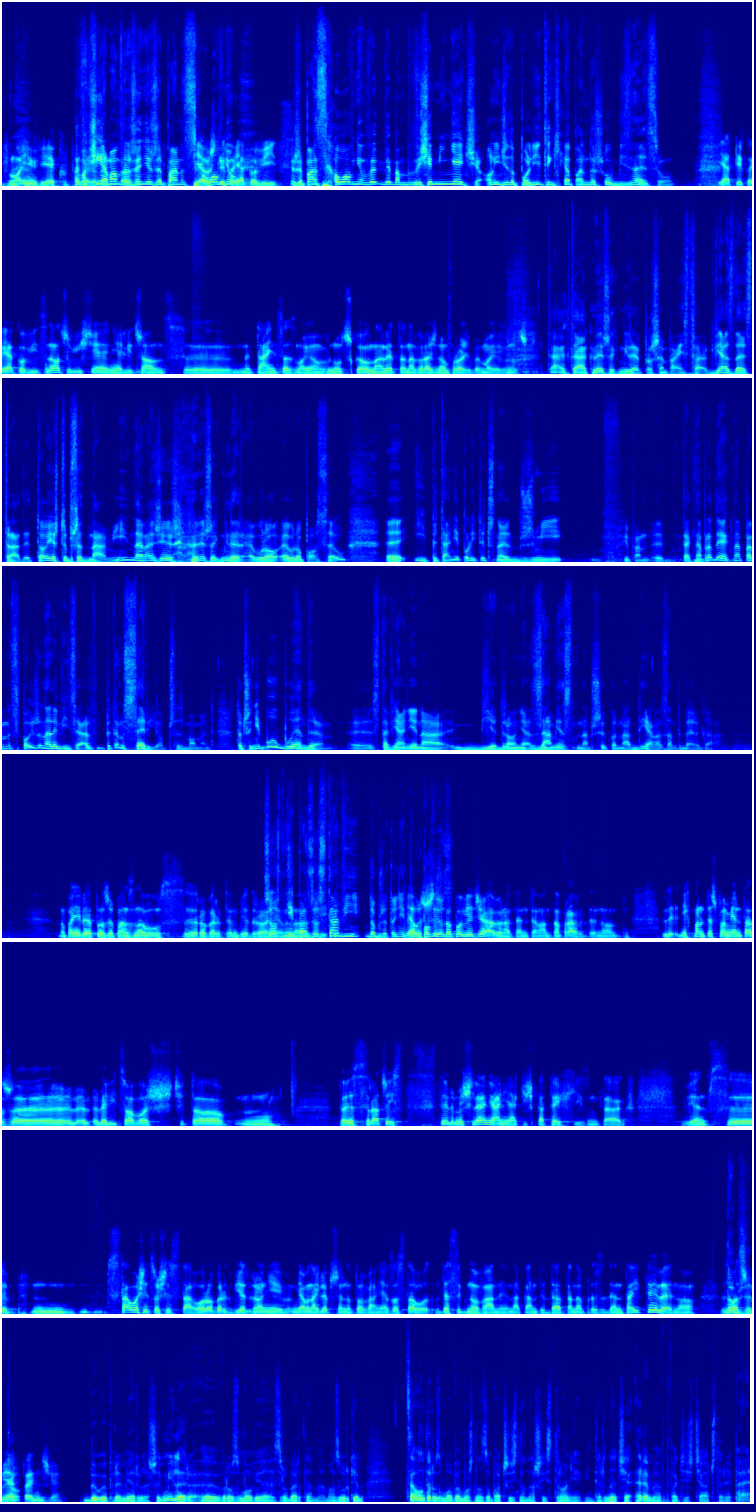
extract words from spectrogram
w moim wieku. No właśnie ja mam wrażenie, że pan z ja Hołownią, jako widz. że pan z Hołownią, wy, pan, wy się miniecie. On idzie do polityki, a pan do show biznesu. Ja tylko jako widz, no oczywiście nie licząc y, tańca z moją wnuczką, no ale to na wyraźną prośbę mojej wnuczki. Tak, tak, Leszek Miller, proszę państwa, gwiazda estrady, to jeszcze przed nami. Na razie Leszek Miller, euro, europoseł. Y, I pytanie polityczne brzmi, wie pan, y, tak naprawdę jak na pan spojrzy na lewicę, ale pytam serio przez moment, to czy nie było błędem y, stawianie na Biedronia zamiast na przykład na Diana Zandberga? No panie redaktorze, pan znowu z Robertem Biedroniem. Co, niech pan no, zostawi, dobrze, to niech ja pan już powie... wszystko powiedziałem na ten temat, naprawdę. No. Niech pan też pamięta, że lewicowość to, mm, to jest raczej styl myślenia, a nie jakiś katechizm, tak? Więc y, mm, stało się, co się stało. Robert Biedroń miał najlepsze notowania. Został desygnowany na kandydata na prezydenta i tyle. No. Zobaczymy, Dobrze, to... jak będzie. Były premier Leszek Miller e, w rozmowie z Robertem Mazurkiem. Całą tę rozmowę można zobaczyć na naszej stronie w internecie rmf24.pl.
